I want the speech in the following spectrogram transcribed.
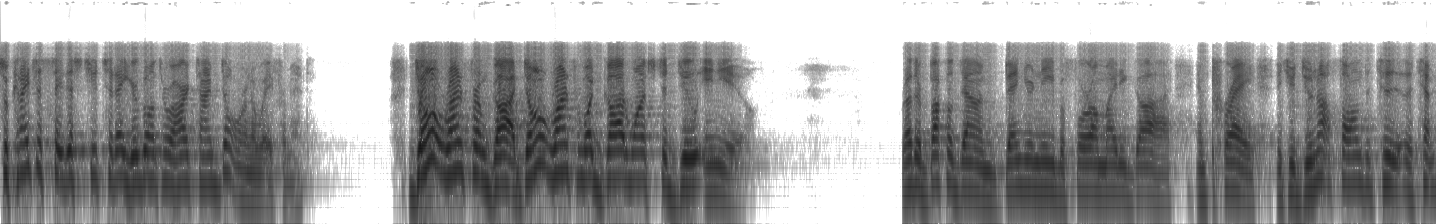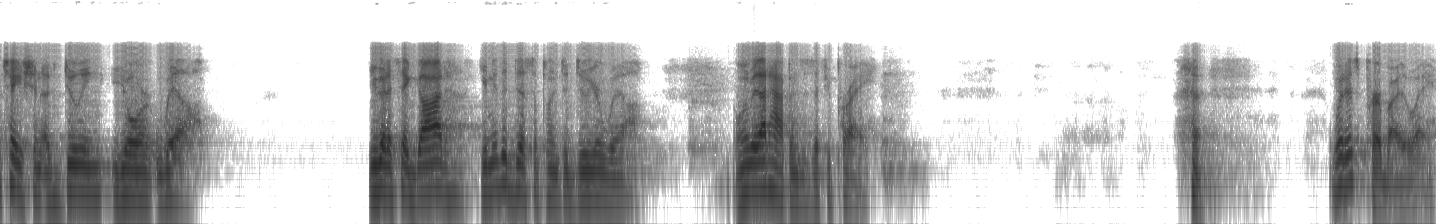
So, can I just say this to you today? You're going through a hard time. Don't run away from it. Don't run from God. Don't run from what God wants to do in you. Rather, buckle down, bend your knee before Almighty God, and pray that you do not fall into the temptation of doing your will. You've got to say, God, give me the discipline to do your will. The only way that happens is if you pray. what is prayer, by the way?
